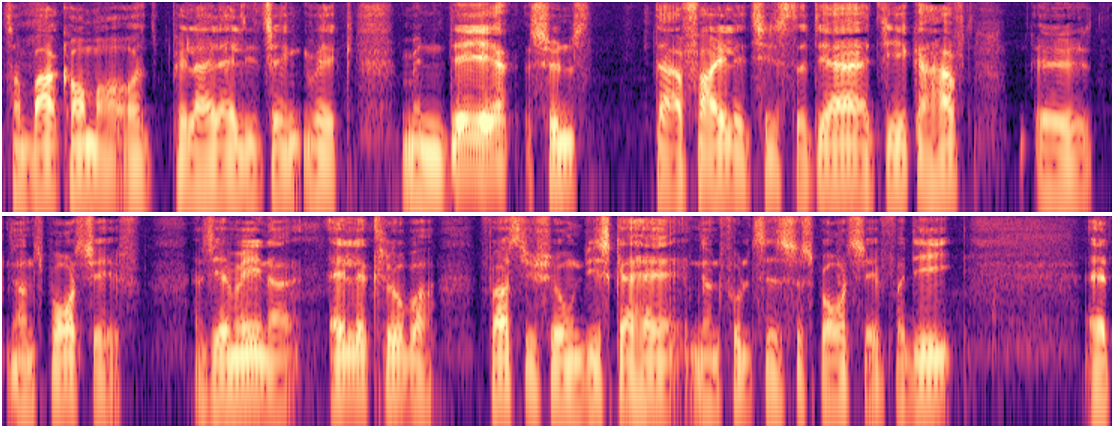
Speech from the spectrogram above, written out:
som bare kommer og piller alle, alle de ting væk. Men det, jeg synes, der er fejl i Tisted, det er, at de ikke har haft øh, en sportschef. Altså jeg mener, alle klubber, første division, de skal have en fuldtids sportschef, fordi at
